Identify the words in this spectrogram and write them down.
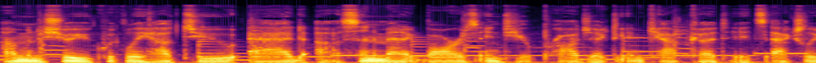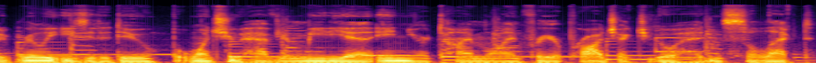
I'm going to show you quickly how to add uh, cinematic bars into your project in CapCut. It's actually really easy to do, but once you have your media in your timeline for your project, you go ahead and select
